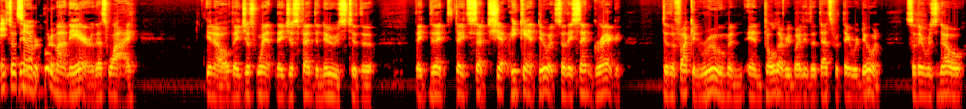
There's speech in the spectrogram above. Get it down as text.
It- So they never put him on the air. That's why. You know, they just went. They just fed the news to the. They they they said shit. He can't do it. So they sent Greg to the fucking room and and told everybody that that's what they were doing. So there was no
